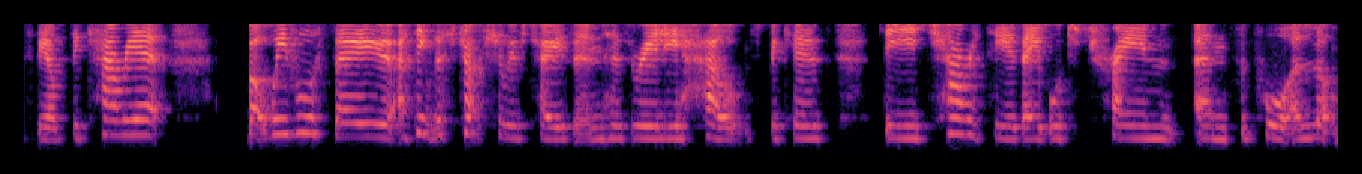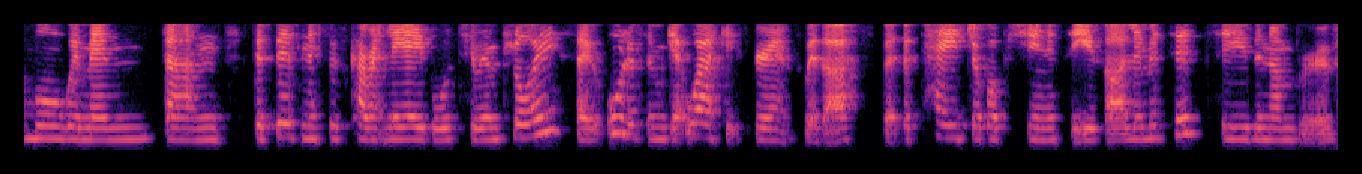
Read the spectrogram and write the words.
to be able to carry it. But we've also, I think the structure we've chosen has really helped because the charity is able to train and support a lot more women than the business is currently able to employ. So all of them get work experience with us, but the paid job opportunities are limited to the number of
